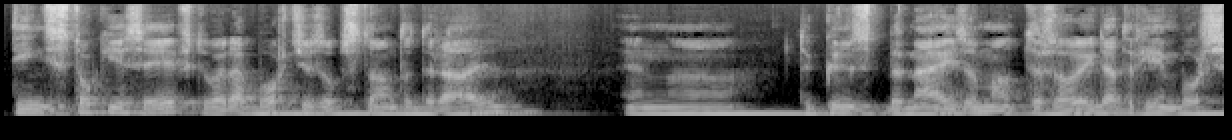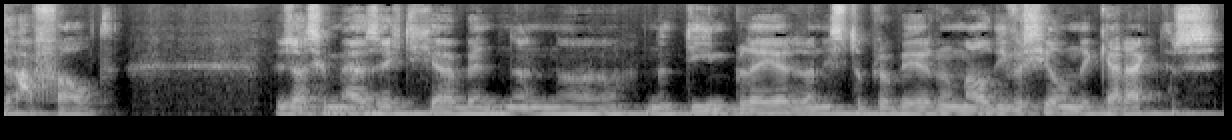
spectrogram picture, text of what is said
tien stokjes heeft waar dat bordjes op staan te draaien. En uh, de kunst bij mij is om te zorgen dat er geen bordje afvalt. Dus als je mij zegt, jij bent een, uh, een teamplayer, dan is te proberen om al die verschillende karakters,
